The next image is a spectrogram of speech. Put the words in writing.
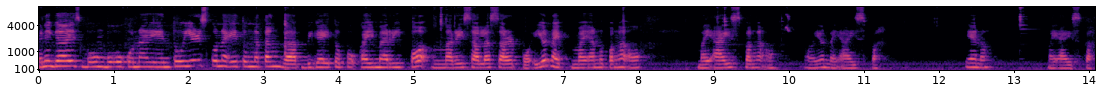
Gani guys, buong buo ko na rin. 2 years ko na itong natanggap. Bigay ito po kay Marie po. Marie Salazar po. Yun, may, may ano pa nga oh. May ice pa nga oh. Oh, yun, may ice pa. Yan oh. May ice pa.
